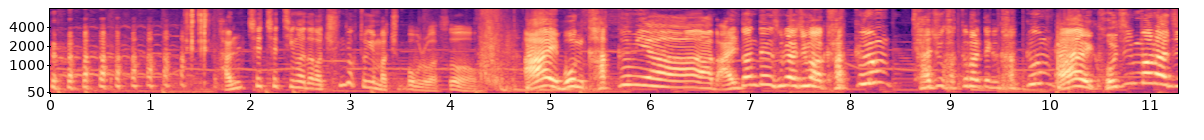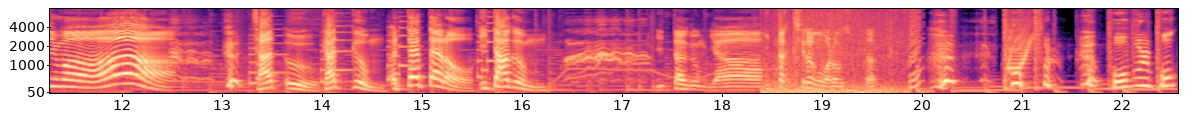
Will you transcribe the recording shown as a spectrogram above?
단체 채팅하다가 충격적인 맞춤법을 봤어. 아이 뭔 가끔이야. 말도 안 되는 소리 하지 마. 가끔? 자주 가끔 할 때 그 가끔? 아이 거짓말하지 마. 잣우 가끔 때때로 이따금 이따금 야 이딱치라고 말하고 싶다. 보불 보불복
